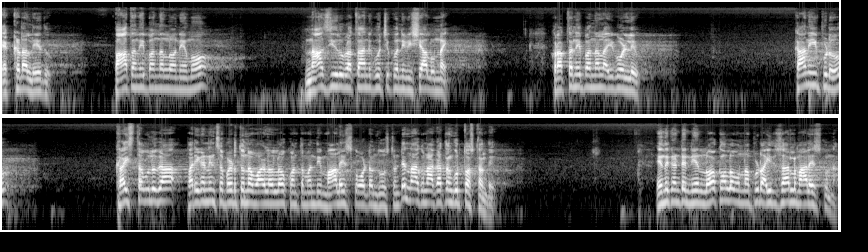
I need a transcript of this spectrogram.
ఎక్కడా లేదు. పాత నిబంధనలోనేమో నాజీరు వ్రతాన్ని గూర్చి కొన్ని విషయాలు ఉన్నాయి క్రొత్త నిబంధనలు అవి కూడా లేవు. కానీ ఇప్పుడు క్రైస్తవులుగా పరిగణించబడుతున్న వాళ్ళలో కొంతమంది మాలేసుకోవటం చూస్తుంటే నాకు నా గతం గుర్తొస్తుంది. ఎందుకంటే నేను లోకంలో ఉన్నప్పుడు ఐదు సార్లు మాలేసుకున్నా.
